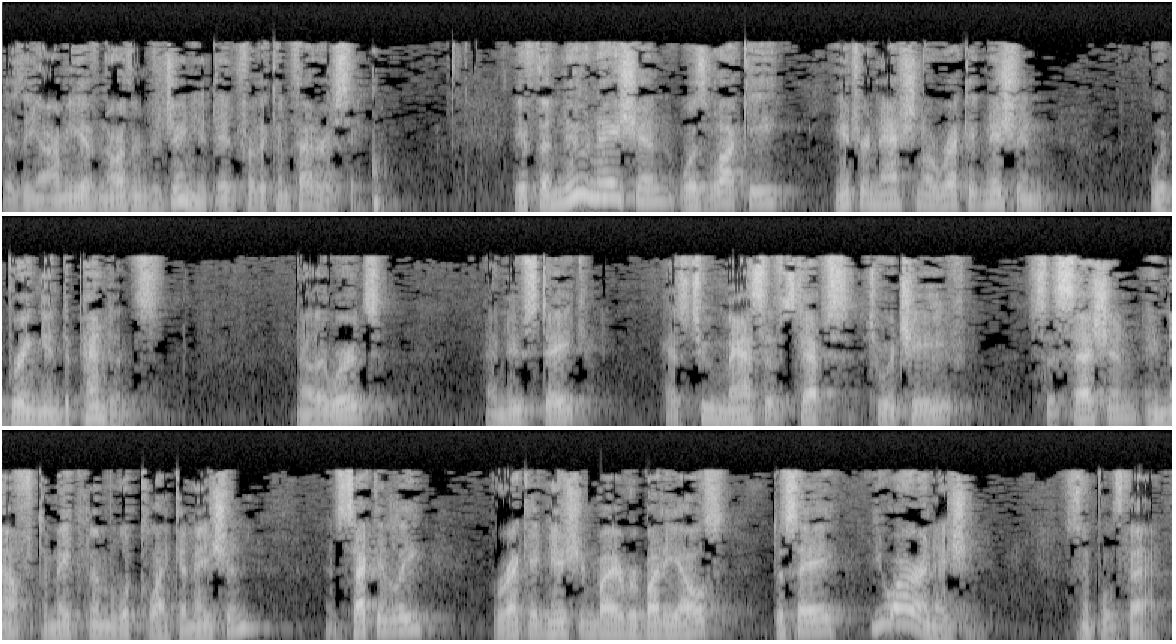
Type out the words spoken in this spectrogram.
as the Army of Northern Virginia did for the Confederacy. If the new nation was lucky, international recognition would bring independence. In other words, a new state has two massive steps to achieve secession, enough to make them look like a nation, and secondly, recognition by everybody else to say, you are a nation. Simple as that.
